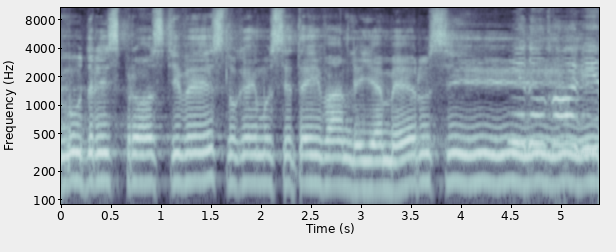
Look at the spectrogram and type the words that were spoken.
Премудрість прості, вислухаймо святе Євангеліє миру і сі. духові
